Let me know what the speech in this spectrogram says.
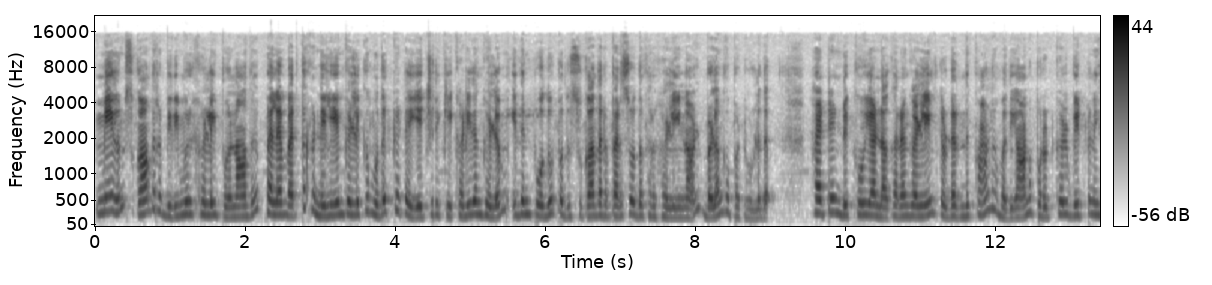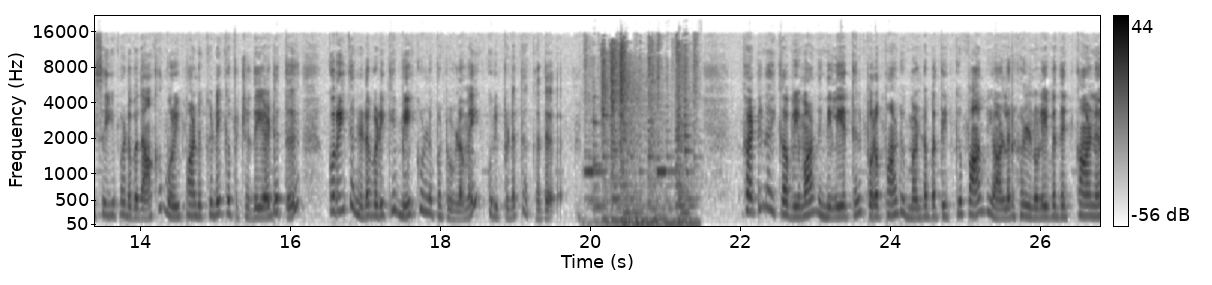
மேலும் சுகாதார விதிமுறைகளை பேணாத பல வர்த்தக நிலையங்களுக்கு முதற்கட்ட எச்சரிக்கை கடிதங்களும் இதன்போது பொது சுகாதார பரிசோதகர்களினால் வழங்கப்பட்டுள்ளது. ஹட்டன் டிகோயா நகரங்களில் தொடர்ந்து காலாவதியான பொருட்கள் விற்பனை செய்யப்படுவதாக முறைப்பாடு கிடைக்கப்பெற்றதை அடுத்து குறித்த நடவடிக்கை மேற்கொள்ளப்பட்டுள்ளமை குறிப்பிடத்தக்கது. கட்டுநாய்க்கா விமான நிலையத்தில் புறப்பாடு மண்டபத்திற்கு பார்வையாளர்கள் நுழைவதற்கான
